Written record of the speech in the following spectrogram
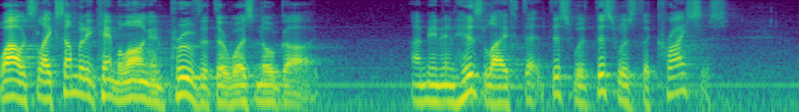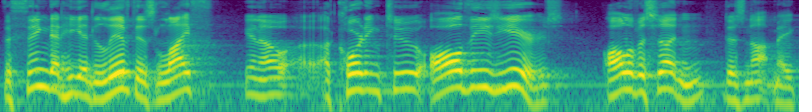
Wow, it's like somebody came along and proved that there was no God. I mean, in his life, that this, was, this was the crisis. The thing that he had lived his life you know, according to all these years, all of a sudden does not make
